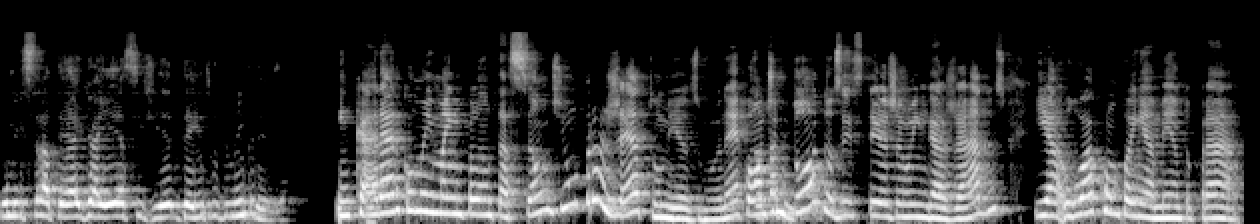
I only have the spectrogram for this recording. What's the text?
uma estratégia ESG dentro de uma empresa. Encarar como uma implantação de um projeto mesmo, né? onde Exatamente. todos estejam engajados e a, o acompanhamento para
